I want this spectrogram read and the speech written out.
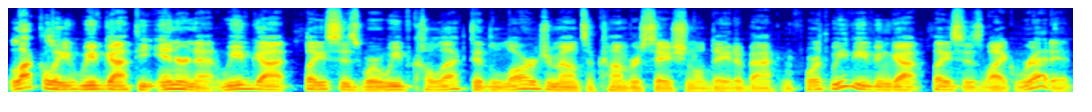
Luckily, we've got the internet. We've got places where we've collected large amounts of conversational data back and forth. We've even got places like Reddit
